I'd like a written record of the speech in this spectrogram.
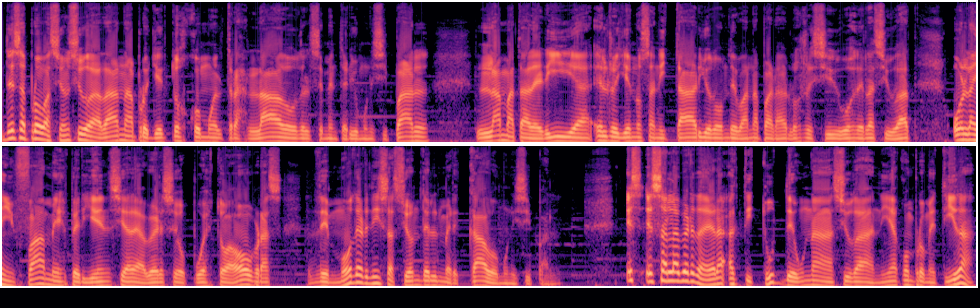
desaprobación ciudadana a proyectos como el traslado del cementerio municipal, la matadería, el relleno sanitario donde van a parar los residuos de la ciudad o la infame experiencia de haberse opuesto a obras de modernización del mercado municipal. ¿Es esa la verdadera actitud de una ciudadanía comprometida?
